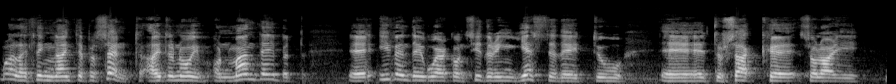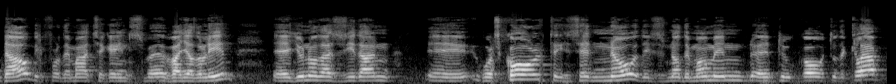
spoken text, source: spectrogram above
Well, I think 90%. I don't know if on Monday, but uh, even they were considering yesterday to uh, to sack uh, Solari now before the match against uh, Valladolid. Uh, you know that Zidane uh, was called. He said no, this is not the moment uh, to go to the club.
